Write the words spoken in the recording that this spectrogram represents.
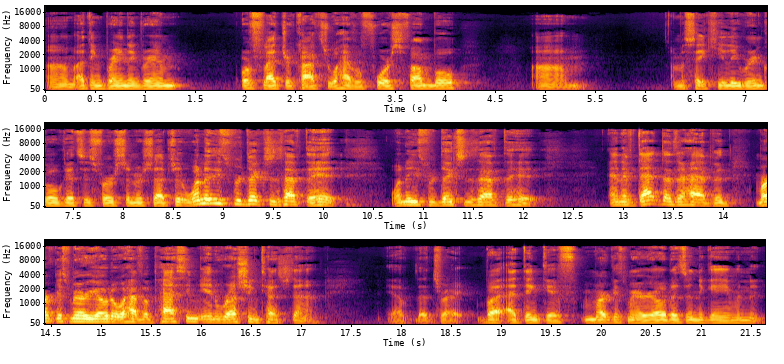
Um, I think Brandon Graham or Fletcher Cox will have a forced fumble. Um, I'm going to say Kelee Ringo gets his first interception. One of these predictions have to hit. One of these predictions have to hit. And if that doesn't happen, Marcus Mariota will have a passing and rushing touchdown. Yep, that's right. But I think if Marcus Mariota's in the game and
